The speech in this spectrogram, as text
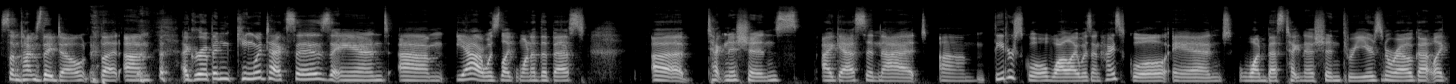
sometimes they don't. But um, I grew up in Kingwood, Texas, and um, yeah, I was like one of the best uh, technicians I guess, in that um, theater school while I was in high school and won best technician three years in a row. Got like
